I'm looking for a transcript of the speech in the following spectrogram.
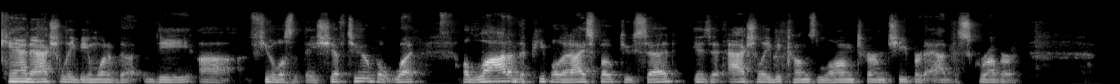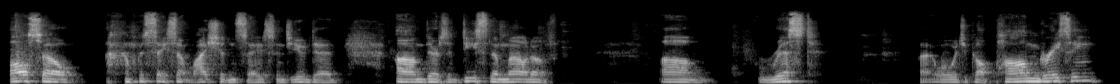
can actually be one of the the uh, fuels that they shift to. But what a lot of the people that I spoke to said is it actually becomes long term cheaper to add the scrubber. Also, I'm going to say something I shouldn't say since you did. Um, there's a decent amount of um, wrist, uh, what would you call palm greasing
